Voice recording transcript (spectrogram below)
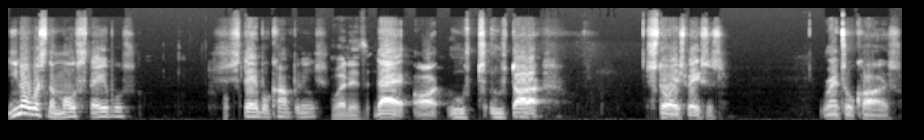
You know what's the most stables? Stable companies What is it? that are who who start out storage spaces, rental cars.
